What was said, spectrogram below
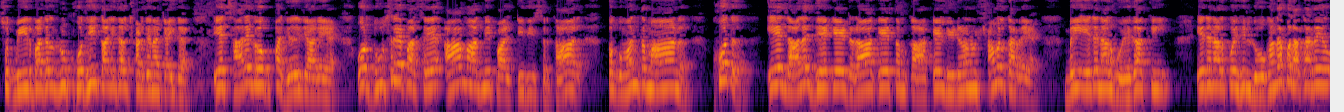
ਸੁਖਬੀਰ ਬਾਦਲ ਨੂੰ ਖੁਦ ਹੀ ਅਕਾਲੀ ਦਲ ਛੱਡ ਦੇਣਾ ਚਾਹੀਦਾ। ਇਹ ਸਾਰੇ ਲੋਕ ਭੱਜਦੇ ਜਾ ਰਹੇ ਹੈ ਔਰ ਦੂਸਰੇ ਪਾਸੇ ਆਮ ਆਦਮੀ ਪਾਰਟੀ ਦੀ ਸਰਕਾਰ, ਭਗਵੰਤ ਮਾਨ ਖੁਦ ਇਹ ਲਾਲਚ ਦੇ ਕੇ, ਡਰਾ ਕੇ, ਧਮਕਾ ਕੇ ਲੀਡਰਾਂ ਨੂੰ ਸ਼ਾਮਲ ਕਰ ਰਿਹਾ ਹੈ। ਬਈ ਇਹਦੇ ਨਾਲ ਹੋਏਗਾ ਕੀ? ਇਹਦੇ ਨਾਲ ਕੋਈ ਤੁਸੀਂ ਲੋਕਾਂ ਦਾ ਭਲਾ ਕਰ ਰਹੇ ਹੋ?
